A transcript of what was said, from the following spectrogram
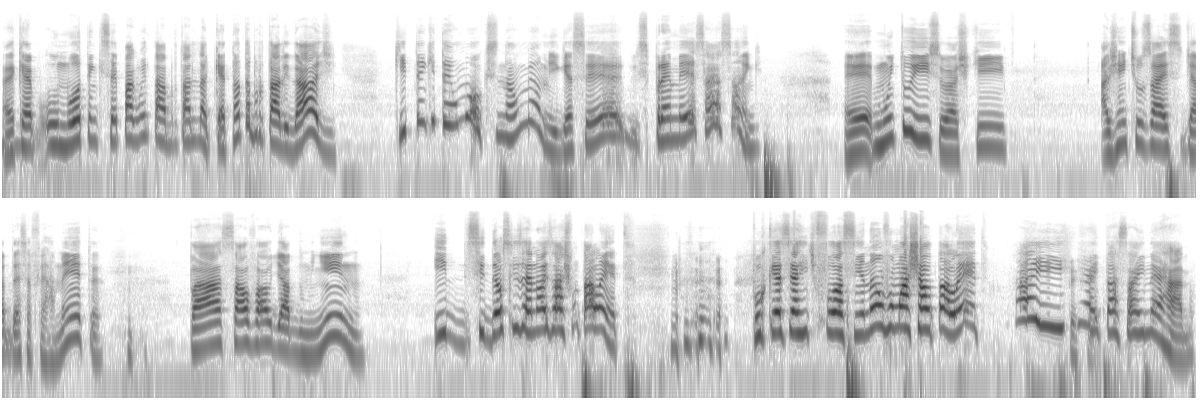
É que é, o humor tem que ser para aguentar a brutalidade, porque é tanta brutalidade que tem que ter humor, que senão, meu amigo, é ser espremer e sair sangue. É muito isso. Eu acho que a gente usar esse diabo dessa ferramenta para salvar o diabo do menino. E se Deus quiser, nós achamos um talento. Porque se a gente for assim, não, vamos achar o talento, aí, aí tá saindo errado.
